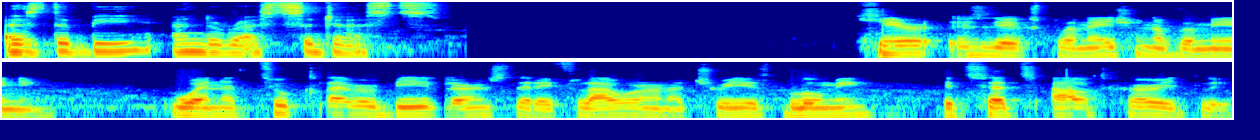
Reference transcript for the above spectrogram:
as the bee and the rest suggests. Here is the explanation of the meaning. When a too clever bee learns that a flower on a tree is blooming, it sets out hurriedly,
